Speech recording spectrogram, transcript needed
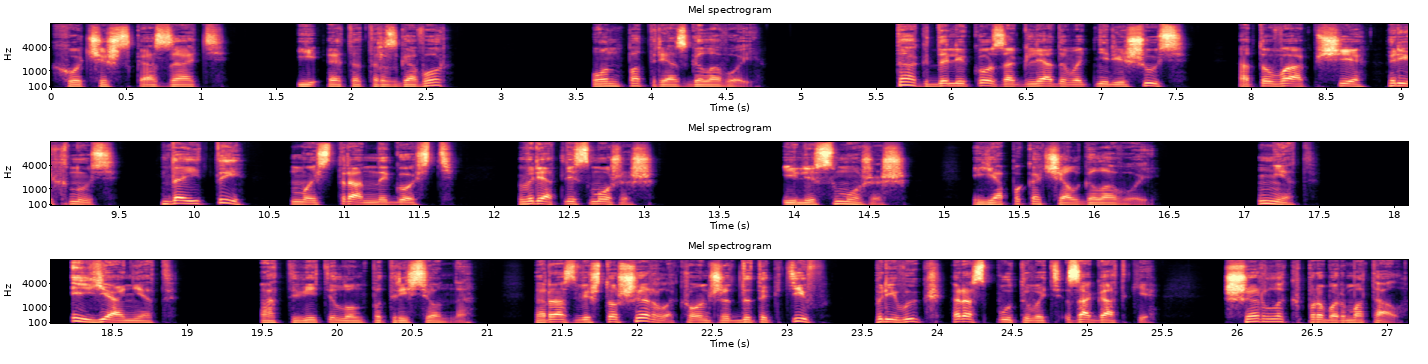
Хочешь сказать и этот разговор? Он потряс головой. Так далеко заглядывать не решусь, а то вообще рехнусь. Да и ты, мой странный гость, вряд ли сможешь. Или сможешь. Я покачал головой. Нет. И я нет, ответил он потрясенно. Разве что Шерлок, он же детектив, привык распутывать загадки. Шерлок пробормотал.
